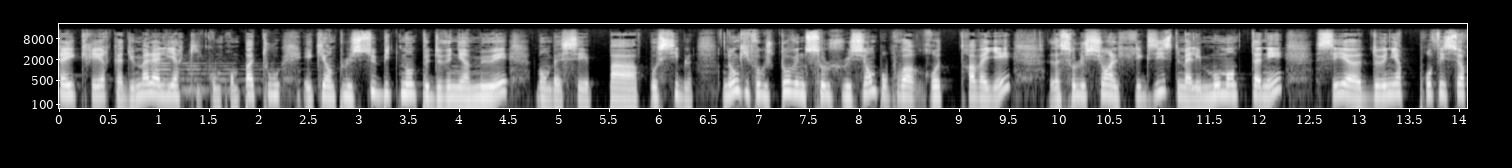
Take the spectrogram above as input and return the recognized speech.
à écrire, qui a du mal à lire, qui comprend pas tout et qui en plus subitement peut devenir muet, bon ben c'est pas possible. Donc il faut que je trouve une solution pour pouvoir retravailler. La solution, elle existe, mais elle est momentanée. C'est euh, devenir professeur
